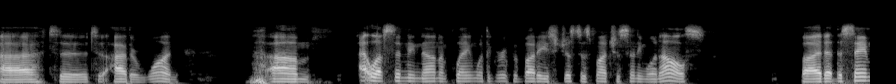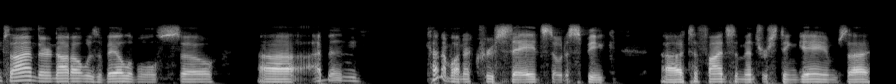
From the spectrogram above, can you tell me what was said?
uh, to to either one. Um, I love sitting down and playing with a group of buddies just as much as anyone else, but at the same time, they're not always available. So uh, I've been kind of on a crusade, so to speak, uh, to find some interesting games. Uh,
